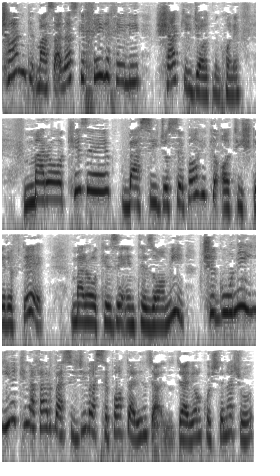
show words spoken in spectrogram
چند مسئله است که خیلی خیلی شک ایجاد می‌کنه. مراکز بسیج و سپاهی که آتیش گرفته مراکز انتظامی چگونه یک نفر بسیجی و سپاه در این جریان کشته نشد؟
